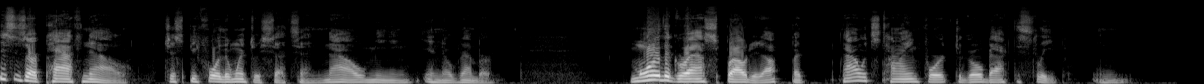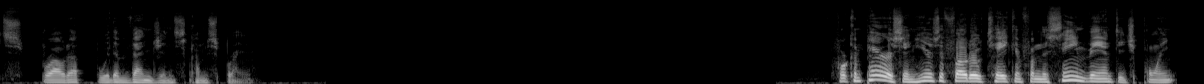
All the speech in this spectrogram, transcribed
This is our path now, just before the winter sets in, now meaning in November. More of the grass sprouted up, but now it's time for it to go back to sleep and sprout up with a vengeance come spring. For comparison, here's a photo taken from the same vantage point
